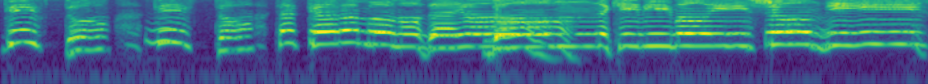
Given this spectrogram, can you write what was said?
ギフトギフト宝物だよ。どんな君も一緒に。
